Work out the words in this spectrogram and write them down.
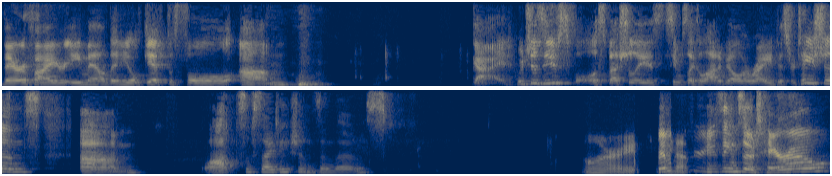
verify your email, then you'll get the full, um, guide, which is useful, especially it seems like a lot of y'all are writing dissertations. Um, lots of citations in those. All right. Remember Yep. if you're using Zotero,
